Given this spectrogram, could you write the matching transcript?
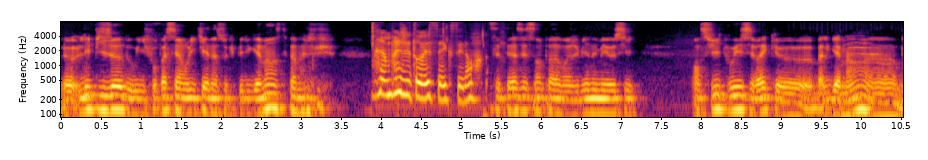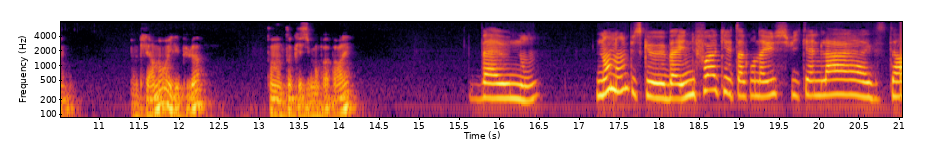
l'épisode où il faut passer un week-end à s'occuper du gamin, c'était pas mal vu. moi j'ai trouvé ça excellent. C'était assez sympa, moi j'ai bien aimé aussi. Ensuite, oui, c'est vrai que bah, le gamin, euh, clairement, il est plus là. T'en entends quasiment pas parler. Bah euh, non. Non, non, puisque bah, une fois qu'on a eu ce week-end-là, etc.,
